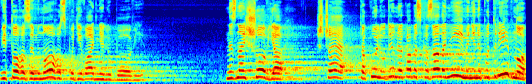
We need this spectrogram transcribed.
від того земного сподівання любові. Не знайшов я ще таку людину, яка би сказала, ні, мені не потрібно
